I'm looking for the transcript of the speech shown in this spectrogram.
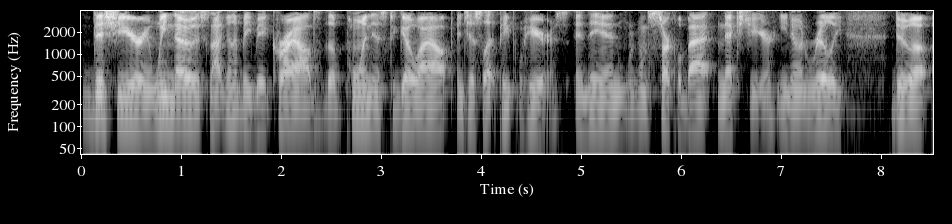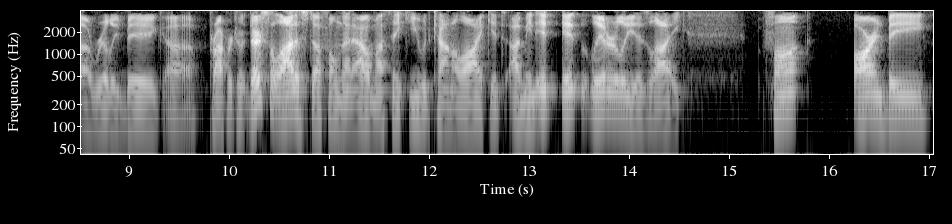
this year and we know it's not going to be big crowds. The point is to go out and just let people hear us, and then we're going to circle back next year, you know, and really do a, a really big uh, proper tour. There's a lot of stuff on that album I think you would kind of like. It's I mean it it literally is like funk, R and B,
